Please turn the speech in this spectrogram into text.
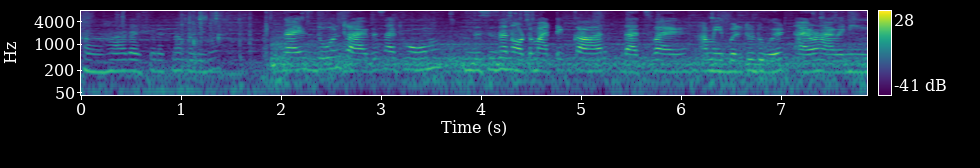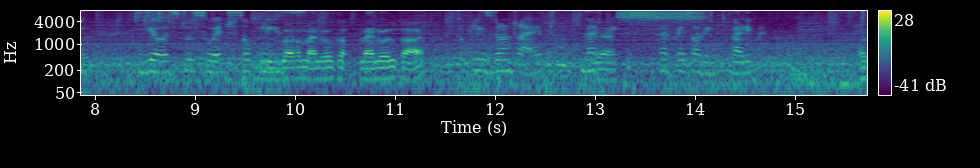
हाँ हाथ ऐसे रखना पड़ेगा Guys, don't try this at home. This is an automatic car. That's why I'm able to do it. I don't have any gears to switch, so please, got manual manual car so please don't try it. घर yes. पे, घर पे sorry, गाड़ी में. और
